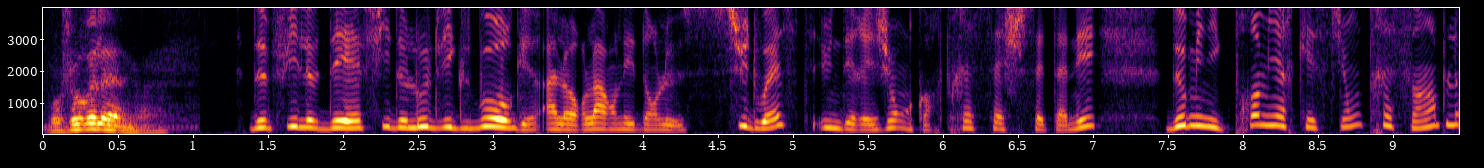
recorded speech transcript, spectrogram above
Bonjour Hélène depuis le DFI de Ludwigsburg. Alors là, on est dans le sud-ouest, une des régions encore très sèches cette année. Dominique, première question, très simple.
